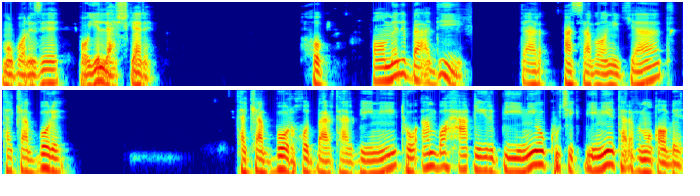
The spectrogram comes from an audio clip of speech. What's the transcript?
مبارزه با یه لشکره. خب عامل بعدی در عصبانیت تکبر. تکبر خود برتر بینی تو هم با حقیر بینی و کوچک بینی طرف مقابل.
